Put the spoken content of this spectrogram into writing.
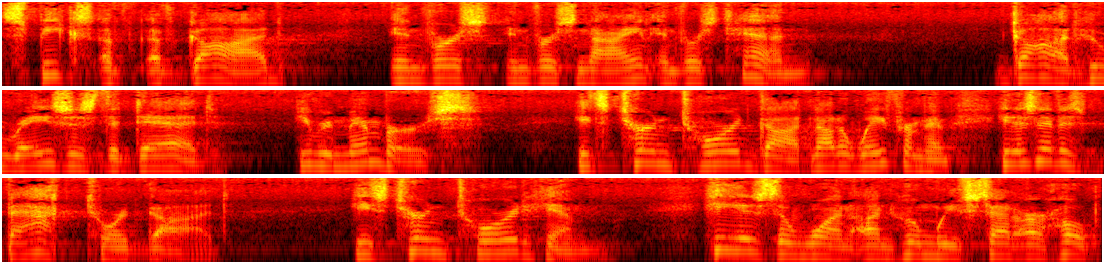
speaks of, of God in verse, in verse 9 and verse 10. God who raises the dead. He remembers. He's turned toward God, not away from him. He doesn't have his back toward God. He's turned toward him. He is the one on whom we've set our hope.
